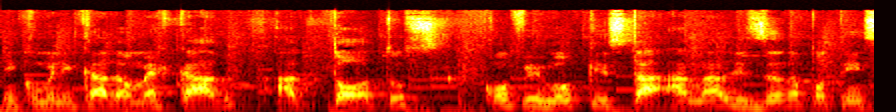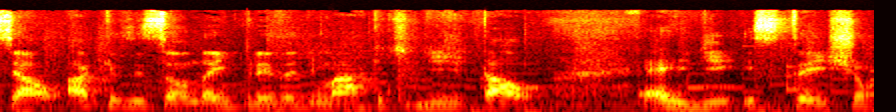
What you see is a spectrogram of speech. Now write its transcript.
em comunicado ao mercado, a TOTUS confirmou que está analisando a potencial aquisição da empresa de marketing digital RD Station,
